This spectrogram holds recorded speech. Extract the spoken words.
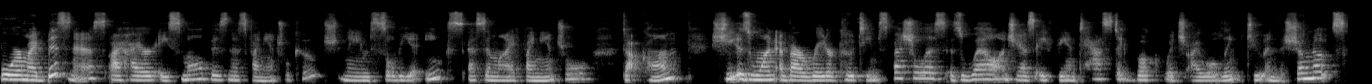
For my business, I hired a small business financial coach named Sylvia Inks, smifinancial.com. She is one of our RaderCo team specialists as well, and she has a fantastic book, which I will link to in the show notes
